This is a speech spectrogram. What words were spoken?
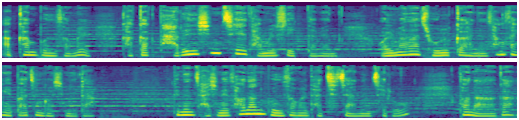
악한 본성을 각각 다른 신체에 담을 수 있다면 얼마나 좋을까 하는 상상에 빠진 것입니다. 그는 자신의 선한 본성을 다치지 않은 채로 더 나아가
